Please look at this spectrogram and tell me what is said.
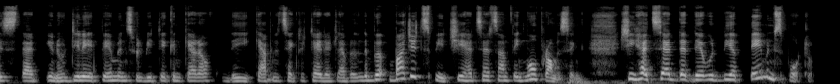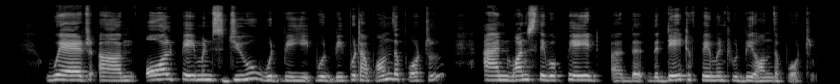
is that you know delayed payments will be taken care of the cabinet secretariat level. In the b- budget speech, she had said something more promising. She had said that there would be a payments portal where um, all payments due would be would be put up on the portal, and once they were paid, uh, the the date of payment would be on the portal.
